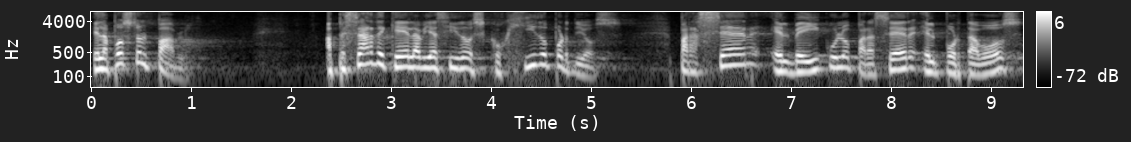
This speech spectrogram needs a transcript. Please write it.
El apóstol Pablo, a pesar de que él había sido escogido por Dios, para ser el vehículo, para ser el portavoz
